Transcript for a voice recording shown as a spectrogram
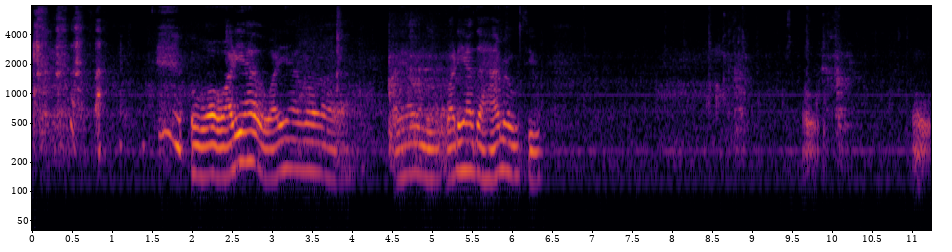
Whoa, why do you have why do you have a why do you have a, why do you have the hammer with you? Oh. Oh,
